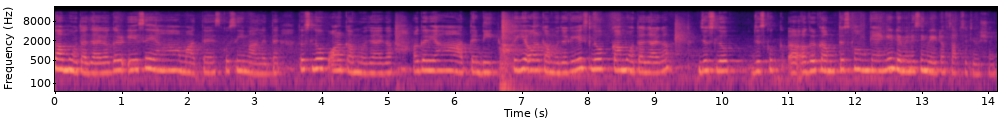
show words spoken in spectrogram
कम होता जाएगा। अगर ए से यहाँ हम आते हैं, इसको सी मान लेते हैं तो स्लोप और कम हो जाएगा। अगर यहाँ आते हैं डी तो ये और कम हो जाएगा। ये स्लोप कम होता जाएगा, जो स्लोप जिसको अगर कम तो इसको हम कहेंगे डिमिनिशिंग रेट ऑफ़ सब्सिट्यूशन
